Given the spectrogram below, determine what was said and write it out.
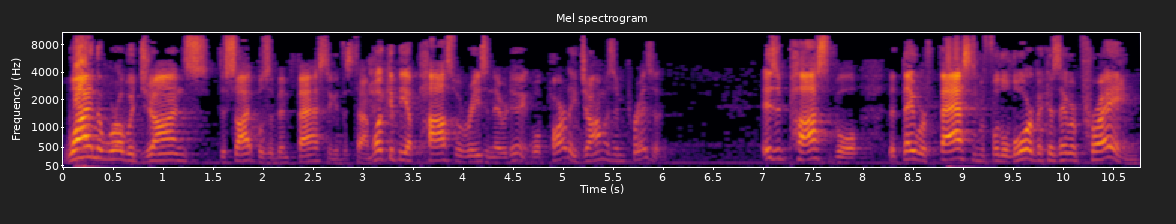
Why in the world would John's disciples have been fasting at this time? What could be a possible reason they were doing it? Well, partly John was in prison. Is it possible that they were fasting before the Lord because they were praying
